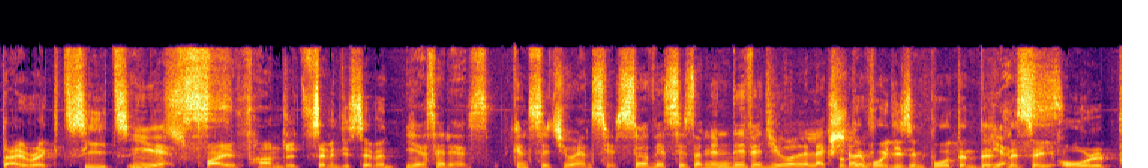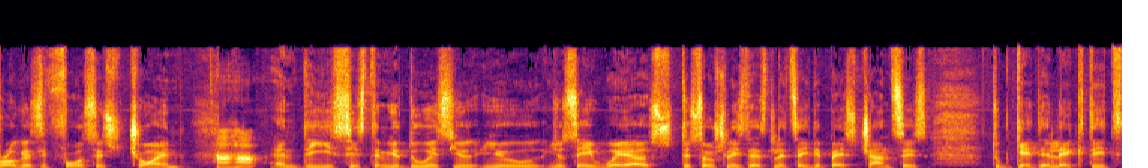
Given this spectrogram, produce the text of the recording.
direct seats in Yes. this 577. Yes, it is. Constituencies. So this is an individual election. So therefore, it is important that, Yes. let's say, all progressive forces join. Uh-huh. And the system you do is you, you, you say where the socialist has, let's say, the best chances to get elected,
